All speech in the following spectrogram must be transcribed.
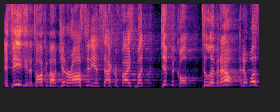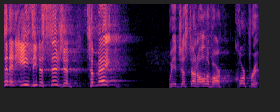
It's easy to talk about generosity and sacrifice, but difficult to live it out. And it wasn't an easy decision to make. We had just done all of our corporate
